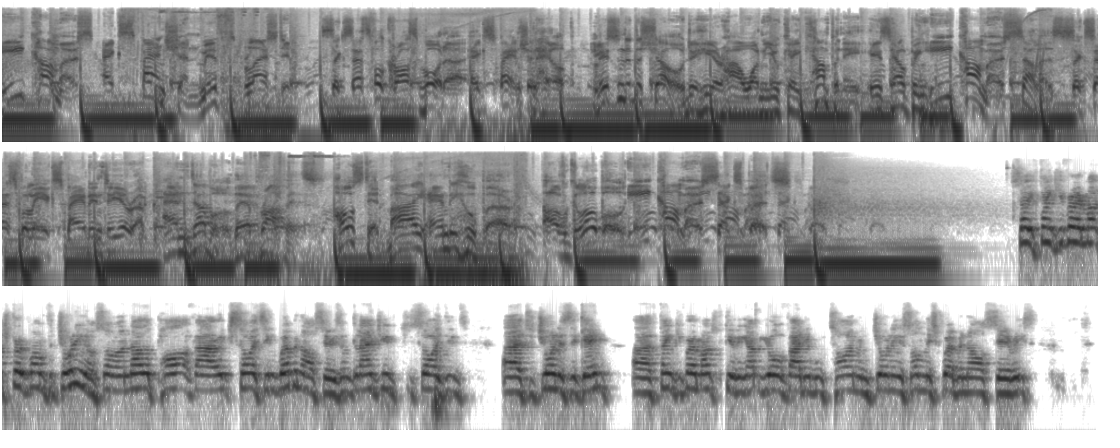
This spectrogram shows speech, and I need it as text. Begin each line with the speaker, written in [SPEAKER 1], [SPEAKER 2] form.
[SPEAKER 1] E commerce expansion myths blasted. Successful cross border expansion help. Listen to the show to hear how one UK company is helping e commerce sellers successfully expand into Europe and double their profits. Hosted by Andy Hooper of Global E Commerce Experts.
[SPEAKER 2] So thank you very much for everyone for joining us on another part of our exciting webinar series. I'm glad you've decided uh, to join us again. Uh, thank you very much for giving up your valuable time and joining us on this webinar series.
